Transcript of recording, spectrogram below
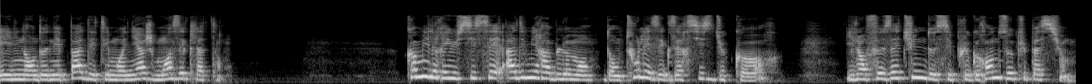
et il n'en donnait pas des témoignages moins éclatants. Comme il réussissait admirablement dans tous les exercices du corps, il en faisait une de ses plus grandes occupations.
